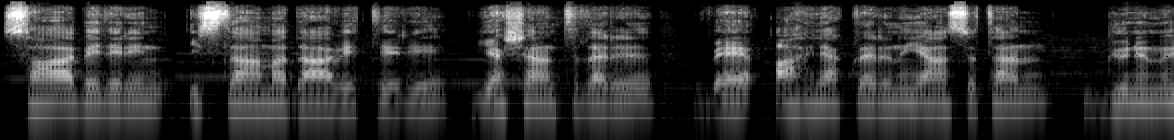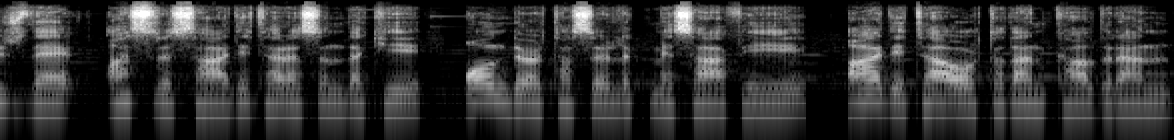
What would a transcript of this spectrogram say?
sahabelerin İslam'a davetleri, yaşantıları ve ahlaklarını yansıtan, günümüzde asr-ı saadet arasındaki 14 asırlık mesafeyi adeta ortadan kaldıran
